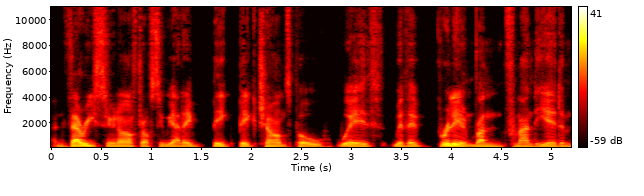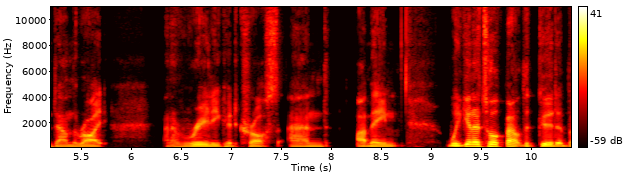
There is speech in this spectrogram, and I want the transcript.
And very soon after, obviously, we had a big big chance pool with with a brilliant run from Andy Yiadom down the right and a really good cross. And I mean, we're going to talk about the good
